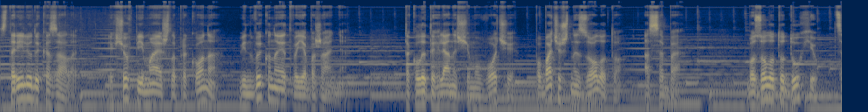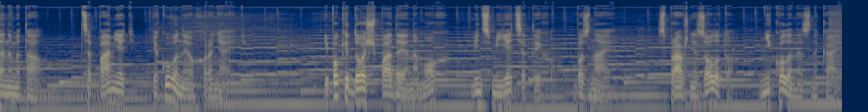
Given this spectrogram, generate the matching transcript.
Старі люди казали: якщо впіймаєш лепрекона, він виконає твоє бажання. Та коли ти глянеш йому в очі, побачиш не золото, а себе. Бо золото духів це не метал, це пам'ять, яку вони охороняють. І поки дощ падає на мох, він сміється тихо, бо знає, справжнє золото ніколи не зникає,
